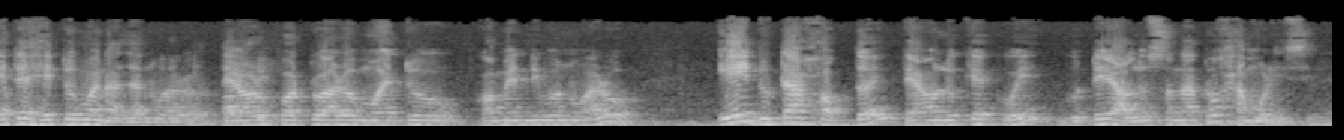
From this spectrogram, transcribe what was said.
এতিয়া সেইটো মই নাজানো আৰু তেওঁৰ ওপৰতো আৰু মইতো কমেণ্ট দিব নোৱাৰো এই দুটা শব্দই তেওঁলোকে কৈ গোটেই আলোচনাটো সামৰিছিলে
